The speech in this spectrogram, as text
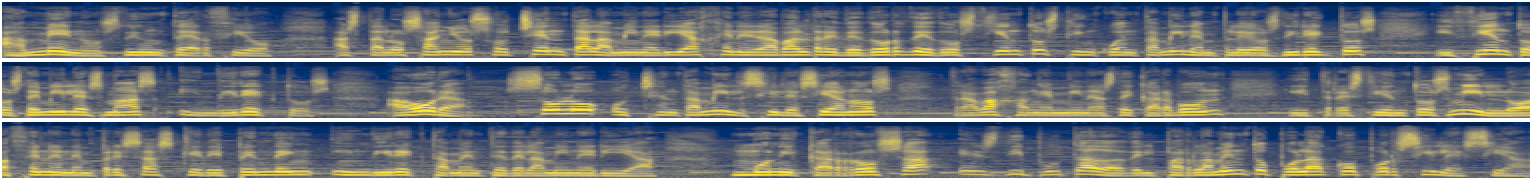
a menos de un tercio. Hasta los años 80, la minería generaba alrededor de 250.000 empleos directos y cientos de miles más indirectos. Ahora, solo 80.000 silesianos trabajan en minas de carbón y 300.000 lo hacen en empresas que dependen indirectamente de la minería. Mónica Rosa es diputada del Parlamento polaco por Silesia.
